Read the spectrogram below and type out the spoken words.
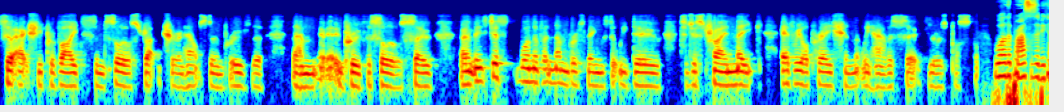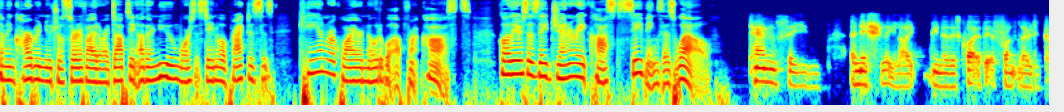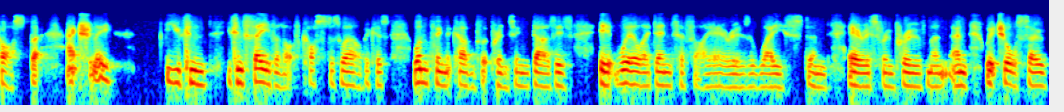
So it actually provides some soil structure and helps to improve the um, improve the soils. So um, it's just one of a number of things that we do to just try and make every operation that we have as circular as possible. While the process of becoming carbon neutral certified or adopting other new, more sustainable practices can require notable upfront costs, Clothier says they generate cost savings as well. Can seem initially like, you know, there's quite a bit of front loaded cost, but actually you can you can save a lot of cost as well because one thing that carbon footprinting does is it will identify areas of waste and areas for improvement and which also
